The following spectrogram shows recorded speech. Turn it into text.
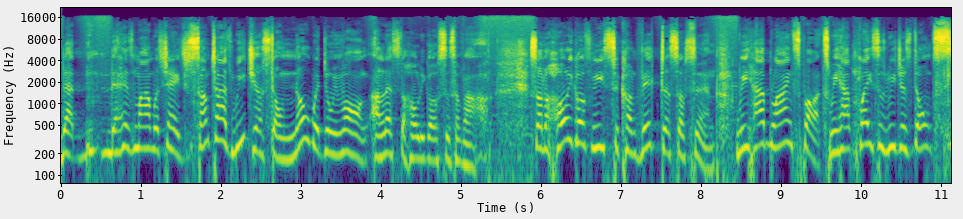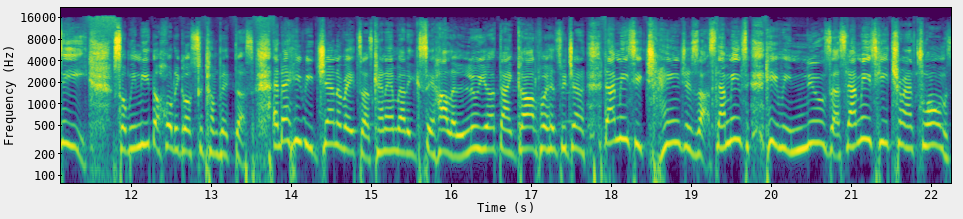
that, that his mind was changed. Sometimes we just don't know we're doing wrong unless the Holy Ghost is involved. So the Holy Ghost needs to convict us of sin. We have blind spots, we have places we just don't see. So we need the Holy Ghost to convict us. And then he regenerates us. Can anybody say hallelujah? Thank God for his regeneration. That means he changes us. That means he renews us. That means he transforms.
